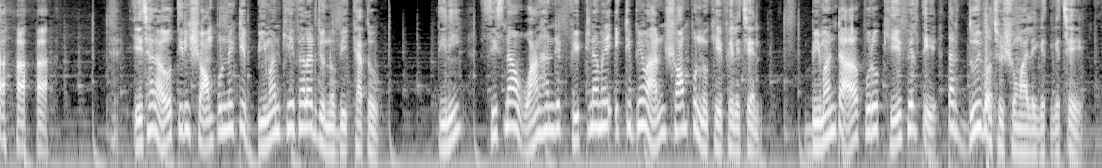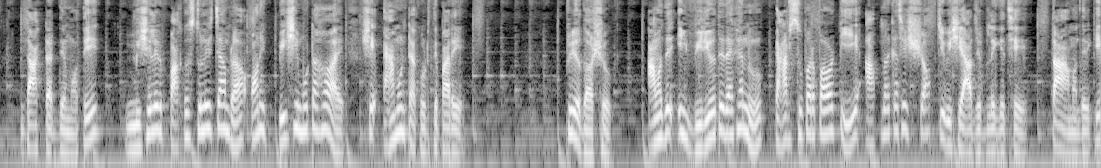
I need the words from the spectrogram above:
এছাড়াও তিনি সম্পূর্ণ একটি বিমান খেয়ে ফেলার জন্য বিখ্যাত। তিনি সিসনা ওয়ান হান্ড্রেড নামের একটি বিমান সম্পূর্ণ খেয়ে ফেলেছেন। বিমানটা পুরো খেয়ে ফেলতে তার দুই বছর সময় লেগে গেছে ডাক্তারদের মতে, মিশেলের পাকস্থলীর চামড়া অনেক বেশি মোটা হয় সে এমনটা করতে পারে। প্রিয় দর্শক, আমাদের এই ভিডিওতে দেখানো কার সুপার পাওয়ারটি আপনার কাছে সবচেয়ে বেশি আজব লেগেছে, তা আমাদেরকে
